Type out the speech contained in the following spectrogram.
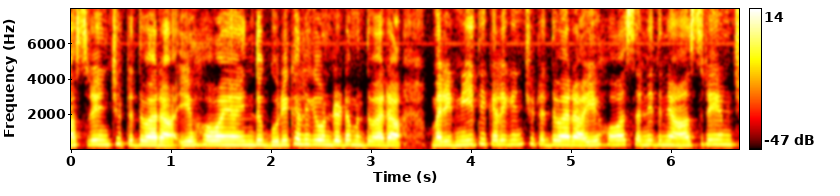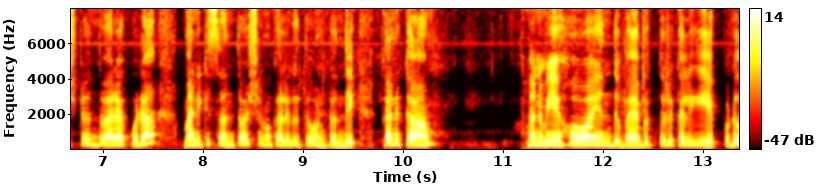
ఆశ్రయించుట ద్వారా యహోవా ఎందు గురి కలిగి ఉండడం ద్వారా మరి నీతి కలిగించుట ద్వారా యహోవా సన్నిధిని ఆశ్రయించడం ద్వారా కూడా మనకి సంతోషం కలుగుతూ ఉంటుంది. కనుక మనం యెహోవా ఎందు భయభక్తులు కలిగి ఎప్పుడు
